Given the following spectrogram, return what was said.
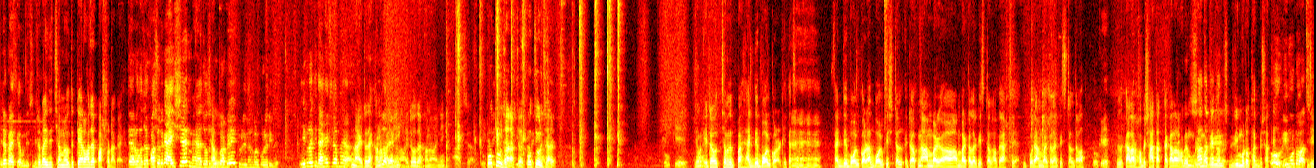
এটা প্রাইস কেমন দিচ্ছেন? এটা প্রাইস দিচ্ছি আমরা হাজার পাঁচশো টাকায়। তেরো হাজার পাঁচশো টাকা আইসেন ভাইয়া যতটুকু। পারবে একটু রিজনেবল করে দিবে। এগুলো কি দেখাইছিলাম ভাইয়া? না এটা দেখানো হয়নি এটাও দেখানো হয়নি। আচ্ছা প্রচুর ঝাড় আসছে প্রচুর ঝাড়। ওকে। যেমন এটা হচ্ছে আমাদের সাইড দিয়ে বল করা ঠিক আছে? হ্যাঁ হ্যাঁ হ্যাঁ সাইড দিয়ে বল করা বল ক্রিস্টাল এটা আপনার আম্বার আম্বার কালার ক্রিস্টাল হবে আসছে উপরে আম্বার কালার ক্রিস্টাল দেওয়া। ওকে। কালার হবে সাত আটটা কালার হবে রিমোট রিমোটও থাকবে সাথে। ও রিমোটও আছে।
